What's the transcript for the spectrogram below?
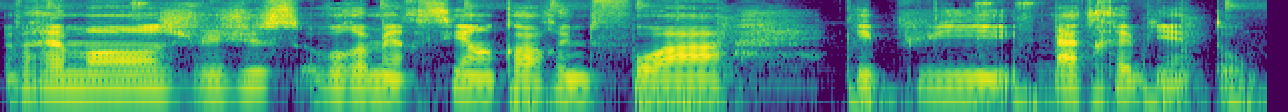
Vraiment, je veux juste vous remercier encore une fois et puis à très bientôt.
